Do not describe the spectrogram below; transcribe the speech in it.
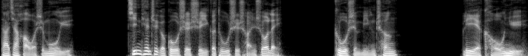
大家好，我是木鱼。今天这个故事是一个都市传说类，故事名称：裂口女。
